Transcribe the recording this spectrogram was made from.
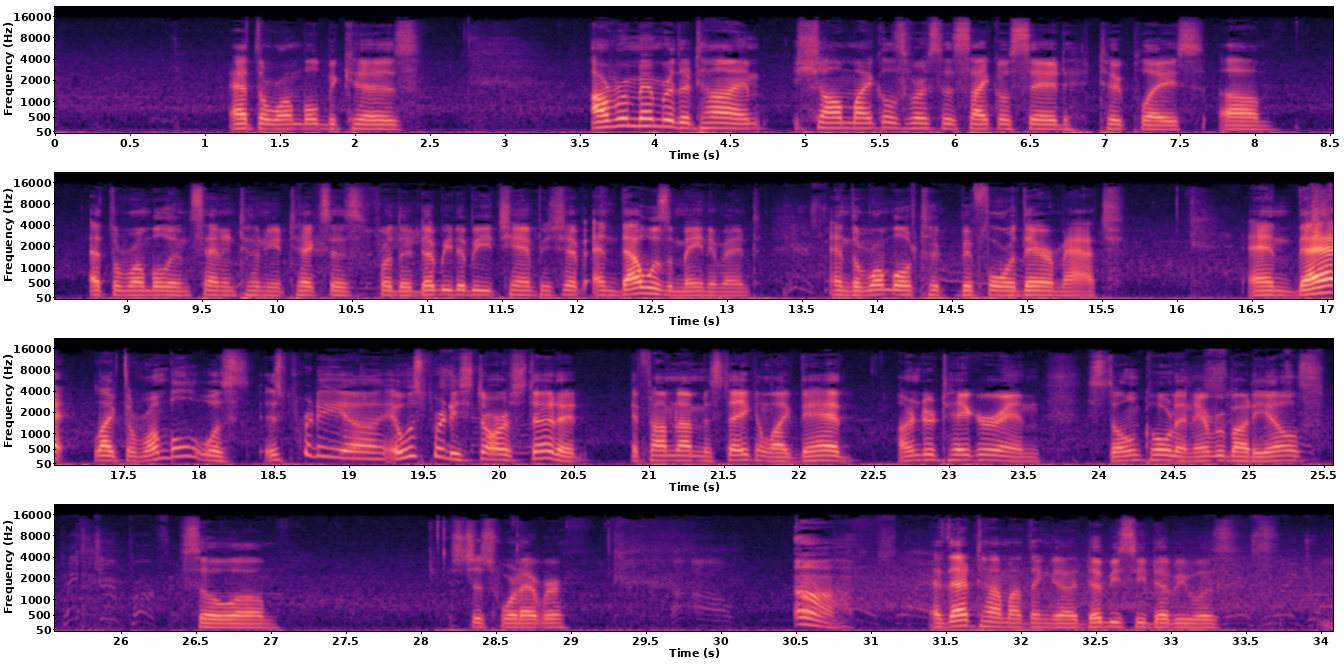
at the Rumble because I remember the time Shawn Michaels versus Psycho Sid took place. Um, at the Rumble in San Antonio, Texas for the WWE Championship, and that was a main event. And the Rumble took before their match. And that, like the Rumble was, is pretty, uh, it was pretty star-studded, if I'm not mistaken. Like they had Undertaker and Stone Cold and everybody else. So, um, it's just whatever. Uh, at that time, I think uh, WCW was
